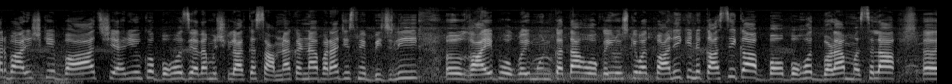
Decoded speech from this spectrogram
बारिश के बाद शहरियों को बहुत ज़्यादा मुश्किल का सामना करना पड़ा, जिसमें बिजली गायब हो गई, मुनकता हो गई उसके बाद पानी की निकासी का बहुत बड़ा मसला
